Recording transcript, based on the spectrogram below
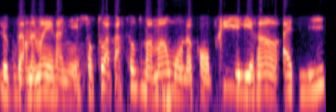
le gouvernement iranien. Surtout à partir du moment où on a compris et l'Iran a admis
